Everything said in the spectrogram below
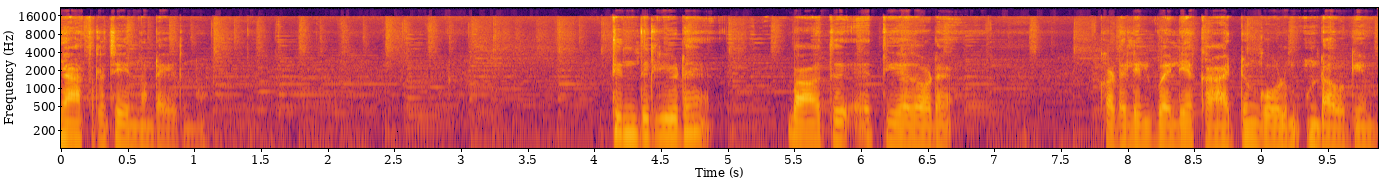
യാത്ര ചെയ്യുന്നുണ്ടായിരുന്നു. തിന്തിലിയുടെ ഭാഗത്ത് എത്തിയതോടെ കടലിൽ വലിയ കാറ്റും കോളും ഉണ്ടാവുകയും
